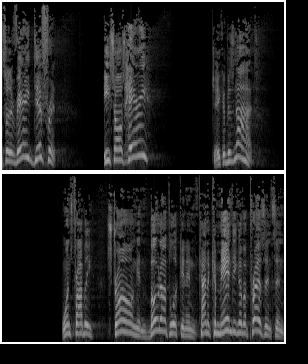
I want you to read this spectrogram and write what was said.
so they're very different. Esau's hairy, Jacob is not. One's probably strong and bowed up looking and kind of commanding of a presence. And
